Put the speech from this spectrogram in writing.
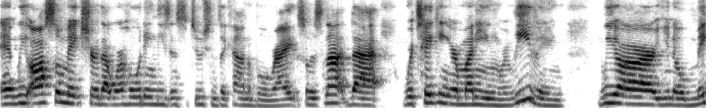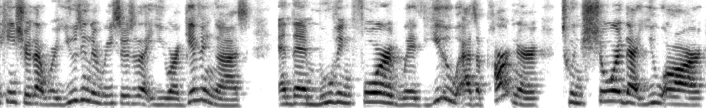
And we also make sure that we're holding these institutions accountable right? So it's not that we're taking your money and we're leaving we are you know making sure that we're using the resources that you are giving us and then moving forward with you as a partner to ensure that you are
